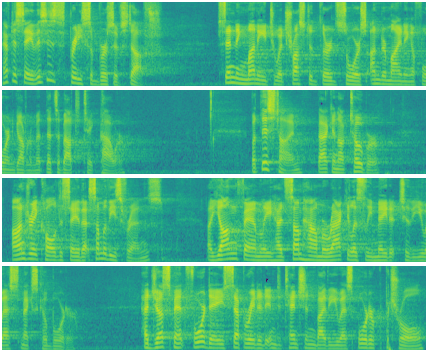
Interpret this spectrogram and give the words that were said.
I have to say, this is pretty subversive stuff sending money to a trusted third source undermining a foreign government that's about to take power. But this time, back in October, Andre called to say that some of these friends, a young family, had somehow miraculously made it to the US Mexico border, had just spent four days separated in detention by the US Border Patrol.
